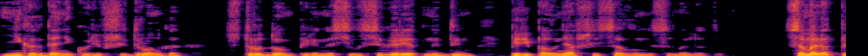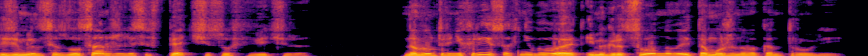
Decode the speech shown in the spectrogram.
Никогда не куривший Дронго с трудом переносил сигаретный дым, переполнявший салоны самолетов. Самолет приземлился в Лос-Анджелесе в пять часов вечера. На внутренних рейсах не бывает иммиграционного и таможенного контролей.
